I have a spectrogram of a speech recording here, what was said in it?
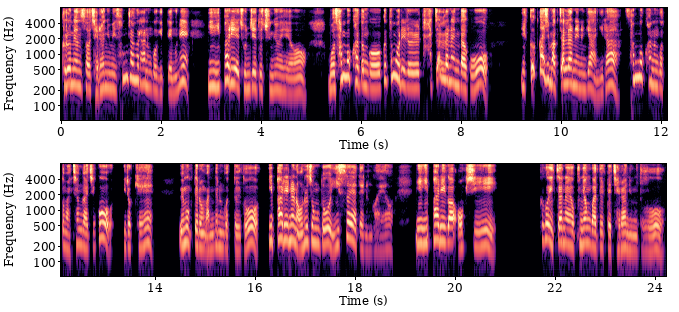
그러면서 제라늄이 성장을 하는 거기 때문에 이 이파리의 존재도 중요해요. 뭐 삽목하던 거 끄트머리를 다 잘라낸다고 이 끝까지 막 잘라내는 게 아니라 삽목하는 것도 마찬가지고 이렇게 외목대로 만드는 것들도 이파리는 어느 정도 있어야 되는 거예요. 이 이파리가 없이 그거 있잖아요. 분양받을 때 제라늄도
